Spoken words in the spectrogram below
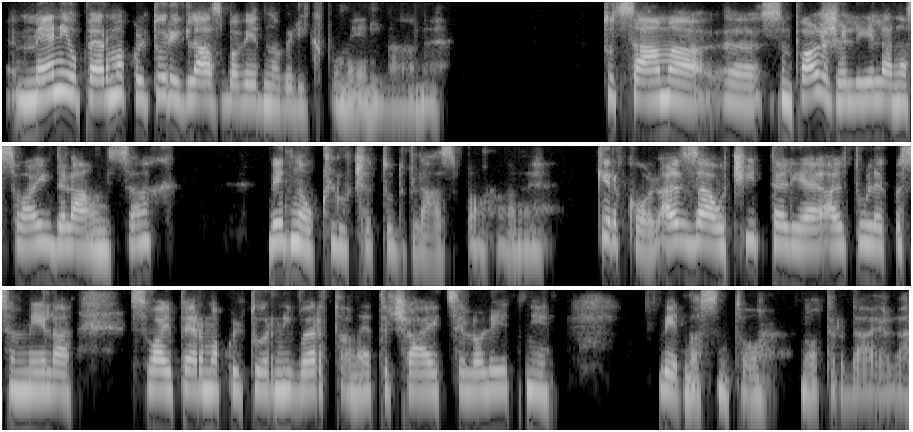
Meni v permakulturi glasba vedno veliko pomenila. Ne? Tudi sama uh, sem pa želela na svojih delavnicah vedno vključiti tudi glasbo. Kjerkoli, ali za učitelje, ali tudi, ko sem imela svoj permakulturni vrt, ne tečaj celoletni, vedno sem to noter dajala.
